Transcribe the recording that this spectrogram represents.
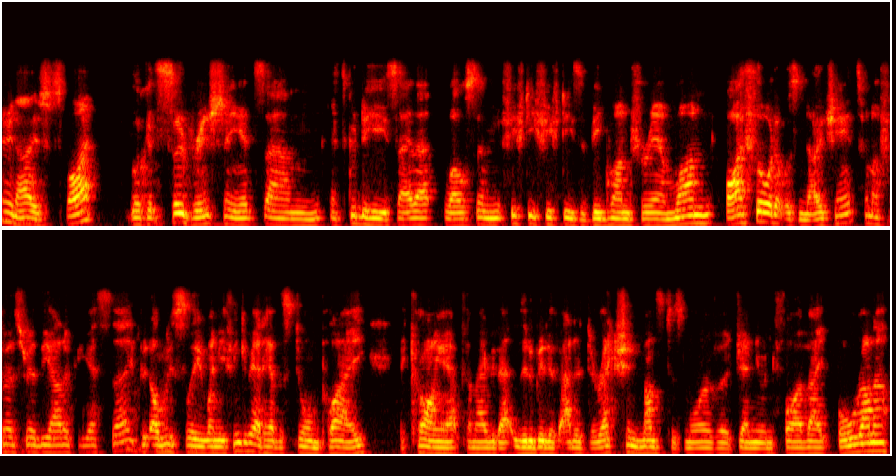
who knows? Spite? Look, it's super interesting. It's um, it's good to hear you say that, Walson. 50-50 is a big one for round one. I thought it was no chance when I first read the article yesterday, but obviously when you think about how the Storm play, they're crying out for maybe that little bit of added direction. Munster's more of a genuine five-eight ball runner.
